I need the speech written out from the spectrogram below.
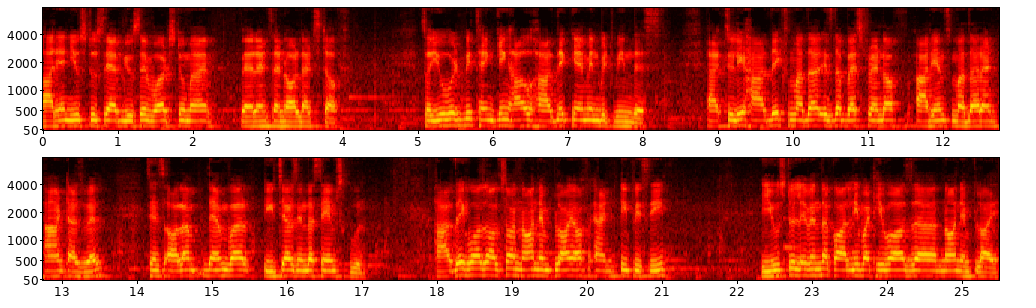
Aryan used to say abusive words to my parents and all that stuff. So you would be thinking how Hardik came in between this. Actually, Hardik's mother is the best friend of Aryan's mother and aunt as well since all of them were teachers in the same school. Hardik was also a non employee of NTPC. He used to live in the colony, but he was a non employee.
